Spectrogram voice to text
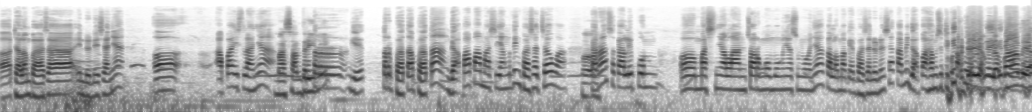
uh, dalam bahasa Indonesianya uh, apa istilahnya Mas Santri ter, gitu, terbata-bata nggak apa-apa Mas yang penting bahasa Jawa uh karena sekalipun uh, masnya lancar ngomongnya semuanya kalau pakai bahasa Indonesia kami nggak paham sedikit ada pun, yang nggak gitu. paham ya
